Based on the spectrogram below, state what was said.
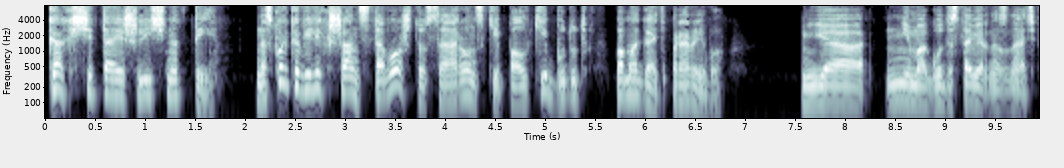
«Как считаешь лично ты?» Насколько велик шанс того, что сааронские полки будут помогать прорыву? Я не могу достоверно знать,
